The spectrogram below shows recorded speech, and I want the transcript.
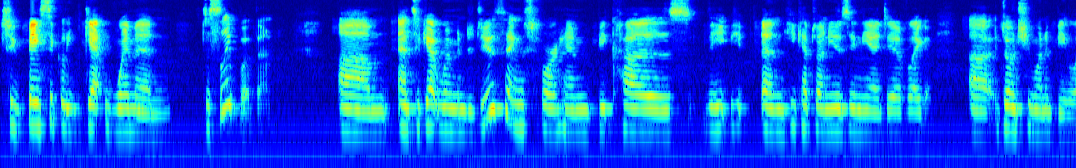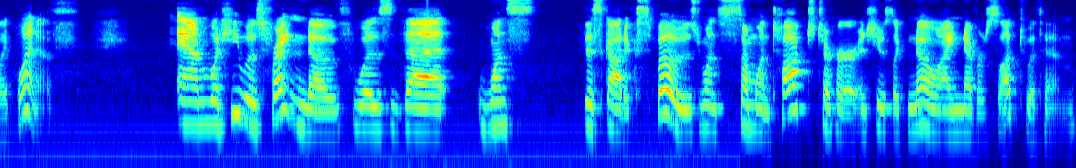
to basically get women to sleep with him. Um, and to get women to do things for him because he and he kept on using the idea of like, uh, don't you want to be like Gwyneth? And what he was frightened of was that once this got exposed, once someone talked to her and she was like, no, I never slept with him,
